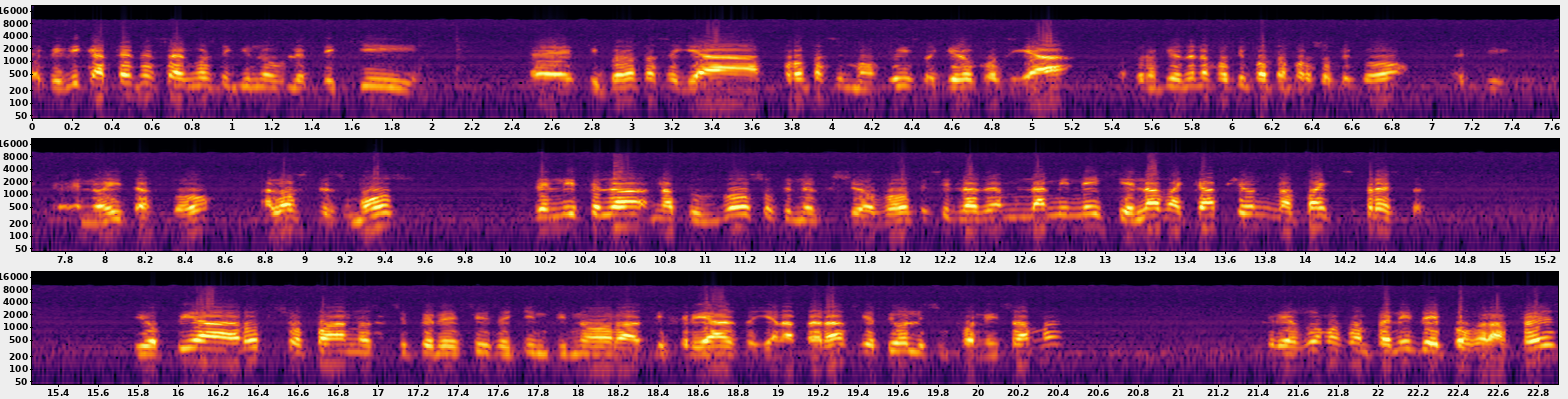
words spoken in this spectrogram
επειδή κατέθεσα εγώ στην κοινοβουλευτική ε, την πρόταση για πρόταση μορφής στον κύριο Κοζιά, με τον οποίο δεν έχω τίποτα προσωπικό, έτσι, εννοείται αυτό, αλλά ως θεσμός δεν ήθελα να του δώσω την εξουσιοδότηση, δηλαδή να μην έχει η Ελλάδα κάποιον να πάει στις πρέστε. Η οποία ρώτησε ο πάνω στι υπηρεσίε εκείνη την ώρα τι χρειάζεται για να περάσει, γιατί όλοι συμφωνήσαμε. Χρειαζόμασταν 50 υπογραφές.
